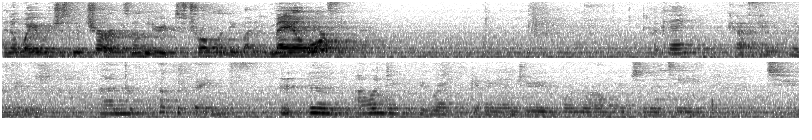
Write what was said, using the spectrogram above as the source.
in a way which is mature. There's no need to troll anybody, male or female. Okay? Kathy, anything? Um, a couple things. I wonder if it would be worth giving Andrew one more opportunity to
